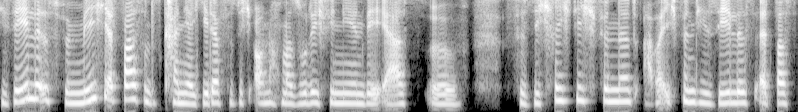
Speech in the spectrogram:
die Seele ist für mich etwas, und das kann ja jeder für sich auch nochmal so definieren, wie er es äh, für sich richtig findet. Aber ich finde, die Seele ist etwas,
